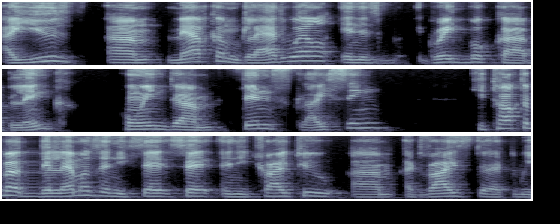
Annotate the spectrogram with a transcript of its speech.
I used um, Malcolm Gladwell in his great book uh, Blink, coined um, thin slicing. He talked about dilemmas and he said, said and he tried to um, advise that we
